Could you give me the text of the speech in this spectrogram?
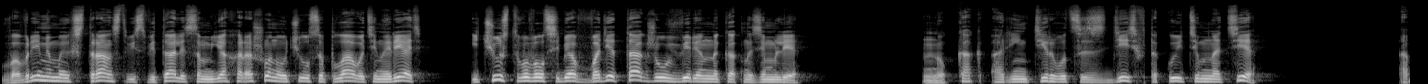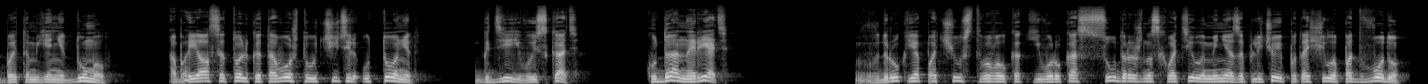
Во время моих странствий с Виталисом я хорошо научился плавать и нырять и чувствовал себя в воде так же уверенно, как на земле. Но как ориентироваться здесь, в такой темноте? Об этом я не думал, а боялся только того, что учитель утонет. Где его искать? Куда нырять? Вдруг я почувствовал, как его рука судорожно схватила меня за плечо и потащила под воду.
